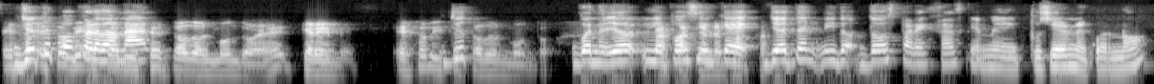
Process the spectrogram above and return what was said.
yo te puedo perdonar. Eso dice todo el mundo, ¿eh? Créeme. Eso dice todo el mundo. Bueno, yo le puedo decir que yo he tenido dos parejas que me pusieron el cuerno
